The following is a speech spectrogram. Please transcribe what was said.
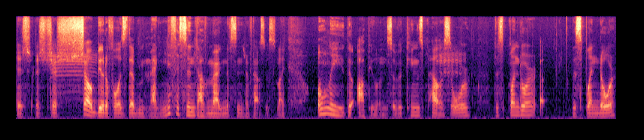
This it's just so beautiful. It's the magnificent of magnificent of houses. Like, only the opulence of a king's palace or the splendor, uh, the splendor,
